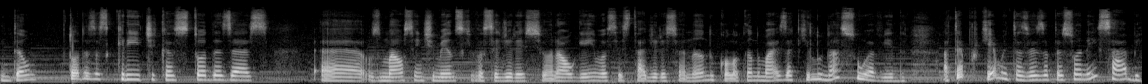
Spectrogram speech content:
Então, todas as críticas, todas as uh, os maus sentimentos que você direciona a alguém, você está direcionando, colocando mais aquilo na sua vida. Até porque muitas vezes a pessoa nem sabe,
